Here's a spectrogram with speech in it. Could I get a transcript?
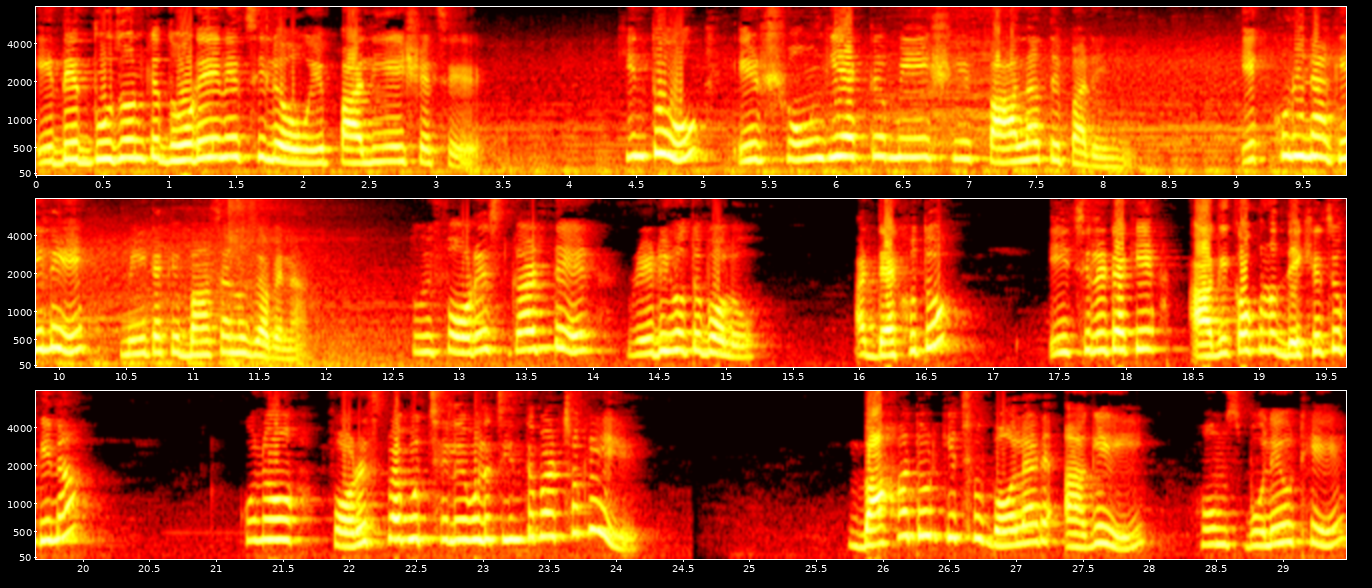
এদের দুজনকে ধরে এনেছিল এ পালিয়ে এসেছে। কিন্তু এর সঙ্গী একটা মেয়ে সে পালাতে পারেনি। এক্ষুনি না গেলে মেয়েটাকে বাঁচানো যাবে না। তুমি ফরেস্ট গার্ডদের রেডি হতে বলো। আর দেখো তো এই ছেলেটাকে আগে কখনো দেখেছ কি না? কোনো ফরেস্ট বাবুর ছেলে বলে চিনতে পারছ কি? বাহাদুর কিছু বলার আগেই হোমস বলে ওঠে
